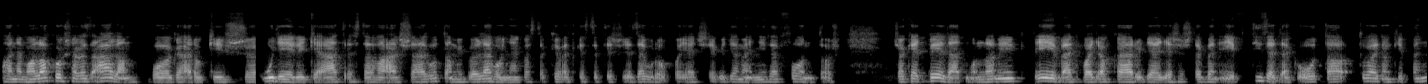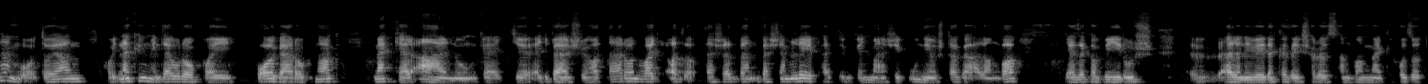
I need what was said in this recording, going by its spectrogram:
hanem a lakosság, az állampolgárok is úgy élik át ezt a válságot, amiből levonják azt a következtetést, hogy az Európai Egység ugye mennyire fontos. Csak egy példát mondanék, évek vagy akár ugye egyes esetekben évtizedek óta tulajdonképpen nem volt olyan, hogy nekünk, mint európai polgároknak meg kell állnunk egy, egy belső határon, vagy adott esetben be sem léphetünk egy másik uniós tagállamba. Ezek a vírus elleni védekezéssel összhangban meghozott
